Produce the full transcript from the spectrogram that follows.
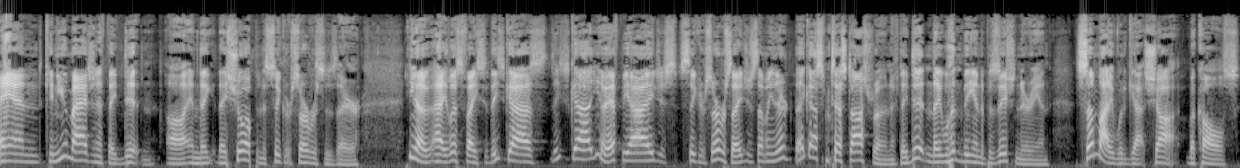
And can you imagine if they didn't? Uh, and they, they show up in the Secret Services there. You know, hey, let's face it, these guys, these guys, you know, FBI agents, Secret Service agents, I mean, they're, they got some testosterone. If they didn't, they wouldn't be in the position they're in. Somebody would have got shot because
